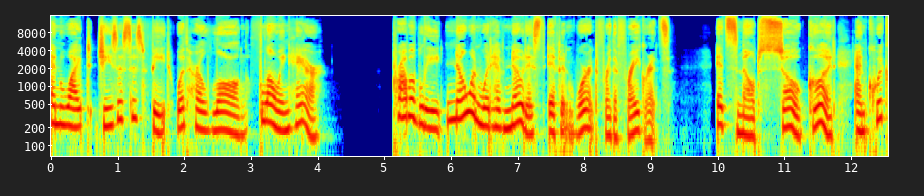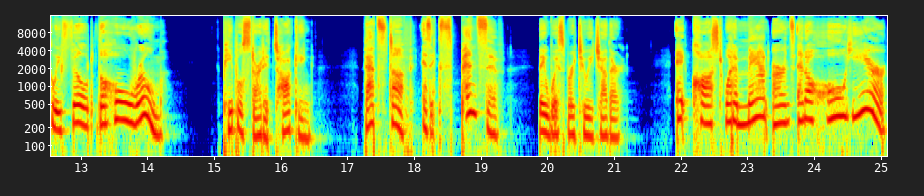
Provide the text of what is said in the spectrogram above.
and wiped Jesus' feet with her long, flowing hair. Probably no one would have noticed if it weren't for the fragrance. It smelled so good and quickly filled the whole room. People started talking. That stuff is expensive, they whispered to each other. It cost what a man earns in a whole year.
